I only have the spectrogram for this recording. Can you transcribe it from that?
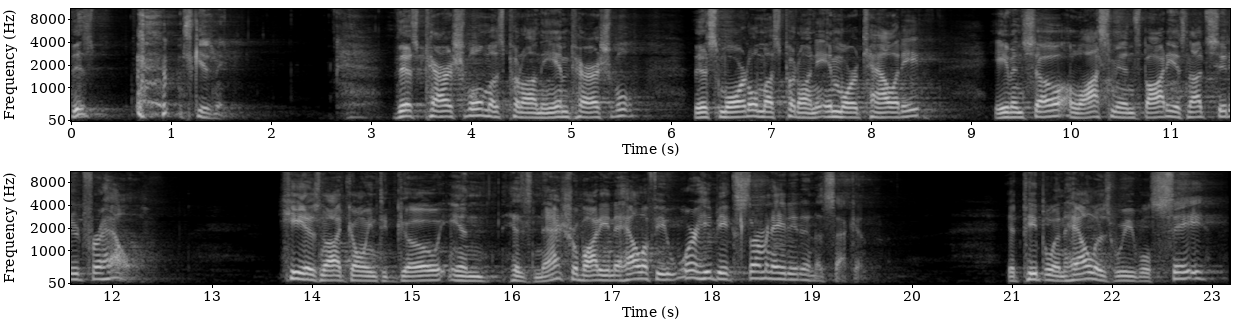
This, excuse me, this perishable must put on the imperishable. This mortal must put on immortality. Even so, a lost man's body is not suited for hell. He is not going to go in his natural body into hell. If he were, he'd be exterminated in a second. Yet people in hell, as we will see,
